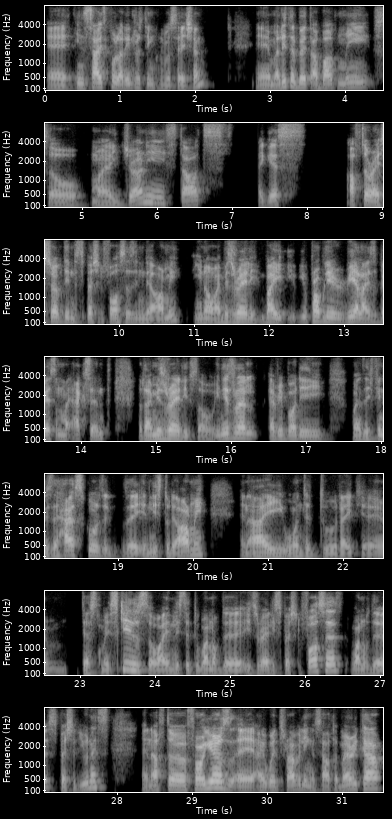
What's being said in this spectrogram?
uh, insightful and interesting conversation. Um, a little bit about me. So my journey starts, I guess, after I served in the special forces in the army. You know, I'm Israeli. By you probably realize based on my accent that I'm Israeli. So in Israel, everybody when they finish the high school, they, they enlist to the army, and I wanted to like um, test my skills. So I enlisted to one of the Israeli special forces, one of the special units. And after four years, uh, I went traveling in South America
